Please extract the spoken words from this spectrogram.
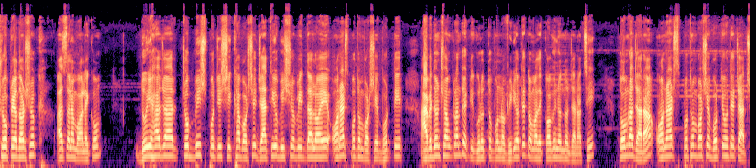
সুপ্রিয় দর্শক, আসসালামু আলাইকুম। দুই হাজার চব্বিশ পঁচিশ শিক্ষাবর্ষে জাতীয় বিশ্ববিদ্যালয়ে অনার্স প্রথম বর্ষে ভর্তির আবেদন সংক্রান্ত একটি গুরুত্বপূর্ণ ভিডিওতে তোমাদেরকে অভিনন্দন জানাচ্ছি। তোমরা যারা অনার্স প্রথম বর্ষে ভর্তি হতে চাচ্ছ,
